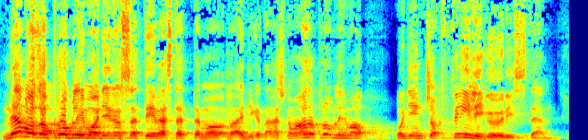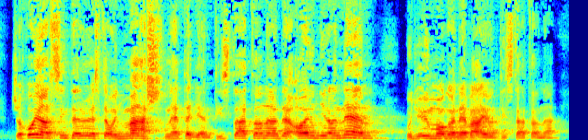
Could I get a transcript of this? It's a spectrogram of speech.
Nem az a probléma, hogy én összetévesztettem a, egyiket a másikat, az a probléma, hogy én csak félig őriztem. Csak olyan szinten őriztem, hogy más ne tegyen tisztátalanná, de annyira nem, hogy ő maga ne váljon tisztátalanná.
